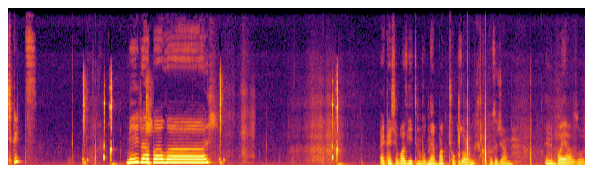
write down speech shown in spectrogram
Çıkırt. Merhabalar. Arkadaşlar vazgeçtim. Bunu yapmak çok zormuş. Kapatacağım. Yani bayağı zor.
